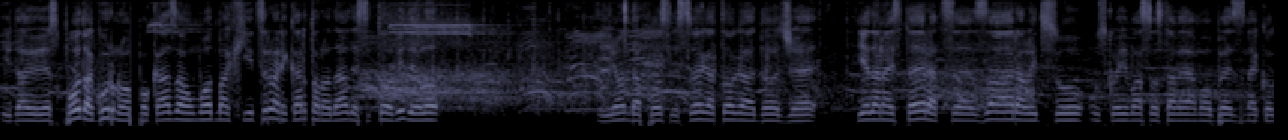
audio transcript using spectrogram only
i da ju je spoda gurnuo, pokazao mu odmah i crveni karton odavde se to vidjelo. I onda poslije svega toga dođe 11 terac za Aralicu uz koji vas ostavljamo bez nekog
